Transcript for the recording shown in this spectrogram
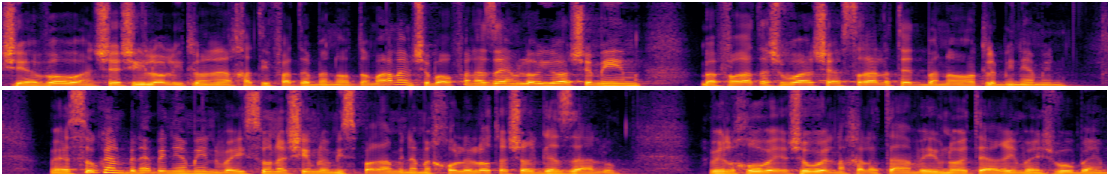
כשיבואו אנשי שילה להתלונן על חטיפת הבנות, נאמר להם שבאופן הזה הם לא יהיו אשמים בהפרת השבועה שאסרה לתת בנות לבנימין. ויעשו כאן בני בנימין, ויישאו נשים למספרם מן המחוללות אשר גזלו. וילכו וישובו אל נחלתם, ויבנו את הערים וישבו בהם.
